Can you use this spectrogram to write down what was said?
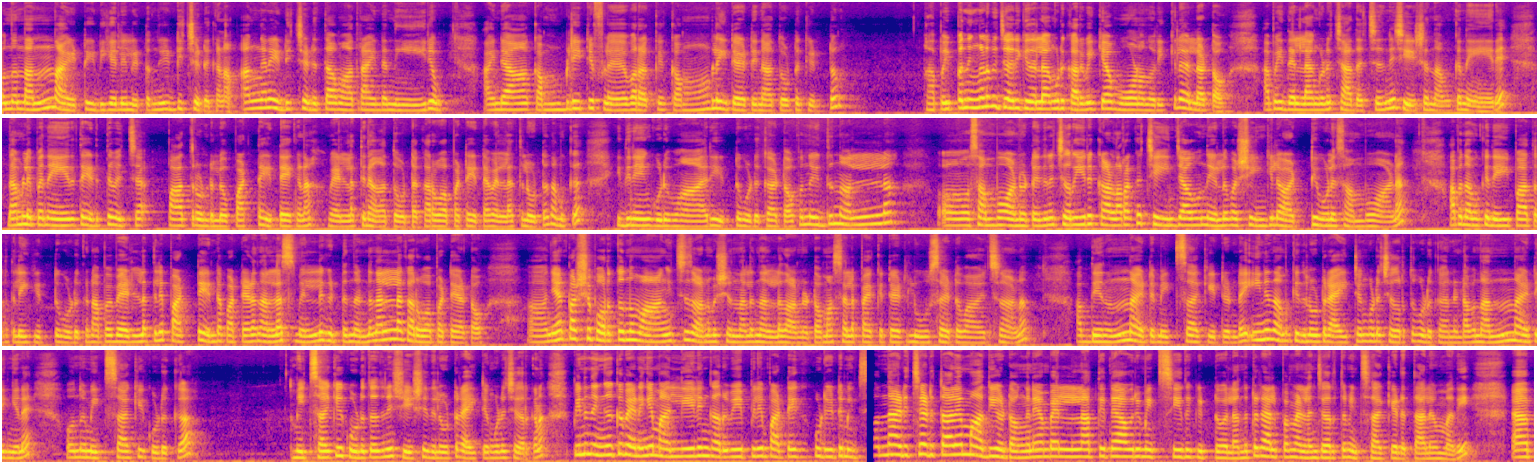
ഒന്ന് നന്നായിട്ട് ഇടികലിലിട്ടൊന്ന് ഇടിച്ചെടുക്കണം. അങ്ങനെ ഇടിച്ചെടുത്താൽ മാത്രം അതിന്റെ നീരും അതിന്റെ ആ കംപ്ലീറ്റ് ഫ്ലേവറൊക്കെ കംപ്ലീറ്റ് ആയിട്ട് ഇതിനകത്തോട്ട് കിട്ടും. അപ്പോൾ ഇപ്പം നിങ്ങൾ വിചാരിക്കും ഇതെല്ലാം കൂടി കറി വയ്ക്കാൻ പോകണമെന്ന് ഒരിക്കലും അല്ല കേട്ടോ അപ്പോൾ ഇതെല്ലാം കൂടി ചതച്ചതിന് ശേഷം നമുക്ക് നേരെ നമ്മളിപ്പോൾ നേരത്തെ എടുത്ത് വെച്ച പാത്രം ഉണ്ടല്ലോ പട്ട ഇട്ടേക്കണ വെള്ളത്തിനകത്തോട്ട് കറുവാപ്പട്ട ഇട്ട വെള്ളത്തിലോട്ട് നമുക്ക് ഇതിനെയും കൂടി വാരി ഇട്ട് കൊടുക്കാം കേട്ടോ അപ്പം ഇത് നല്ല സംഭവമാണ് കേട്ടോ. ഇതിന് ചെറിയൊരു കളറൊക്കെ ചേഞ്ച് ആകുന്നേ ഉള്ളൂ. പക്ഷേ എങ്കിലും അടിപൊളി സംഭവമാണ്. അപ്പോൾ നമുക്ക് ഈ പാത്രത്തിലേക്ക് ഇട്ട് കൊടുക്കണം. അപ്പോൾ വെള്ളത്തിൽ പട്ടയുണ്ട്. പട്ടയുടെ നല്ല സ്മെല്ല് കിട്ടുന്നുണ്ട്. നല്ല കറുവാപ്പട്ട കേട്ടോ. ഞാൻ പക്ഷേ പുറത്തുനിന്ന് വാങ്ങിച്ചതാണ്. പക്ഷേ എന്നാലും നല്ലതാണ് കേട്ടോ. മസാല പാക്കറ്റായിട്ട് ലൂസായിട്ട് വാങ്ങിച്ചതാണ്. അപ്പോൾ ഇത് നന്നായിട്ട് മിക്സ് ആക്കിയിട്ടുണ്ട്. ഇനി നമുക്ക് ഇതിലോട്ടൊരു ഐറ്റം കൂടെ ചേർത്ത് കൊടുക്കാനുണ്ട്. അപ്പോൾ നന്നായിട്ട് ഇങ്ങനെ ഒന്ന് മിക്സ് ആക്കി കൊടുക്കുക. മിക്സാക്കി കൊടുത്തതിന് ശേഷം ഇതിലോട്ട് ഒരു ഐറ്റം കൂടി ചേർക്കണം. പിന്നെ നിങ്ങൾക്ക് വേണമെങ്കിൽ മല്ലിയിലും കറിവേപ്പിലും പട്ടയൊക്കെ കൂടിയിട്ട് മിക്സ് ഒന്ന് അടിച്ചെടുത്താലും മതി കേട്ടോ. അങ്ങനെ ആകുമ്പോൾ എല്ലാത്തിന്റെ ആ ഒരു മിക്സ് ചെയ്ത് കിട്ടുമല്ലോ എന്നിട്ട് ഒരു അല്പം വെള്ളം ചേർത്ത് മിക്സാക്കി എടുത്താലും മതി.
